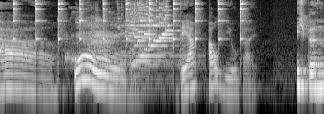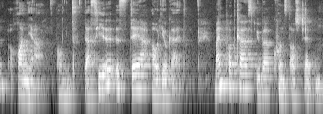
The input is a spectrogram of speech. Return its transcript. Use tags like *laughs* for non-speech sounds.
Ah, oh, der Audioguide. Ich bin Ronja und das hier ist der Audioguide, mein Podcast über Kunstausstellungen.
